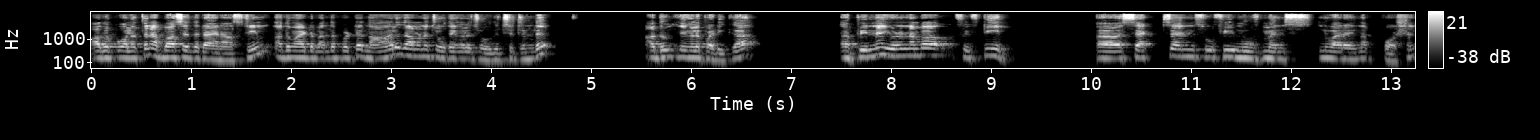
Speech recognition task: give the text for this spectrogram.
അതുപോലെ തന്നെ അബ്ബാസിയത്ത് ഡയനാസ്റ്റിയും അതുമായിട്ട് ബന്ധപ്പെട്ട് നാല് തവണ ചോദ്യങ്ങൾ ചോദിച്ചിട്ടുണ്ട്. അതും നിങ്ങൾ പഠിക്കുക. പിന്നെ unit number fifteen sects and Sufi movements എന്ന് പറയുന്ന പോർഷൻ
